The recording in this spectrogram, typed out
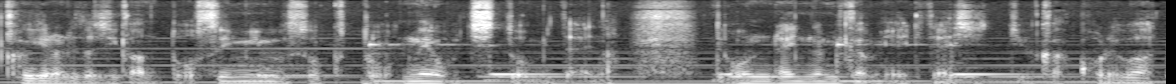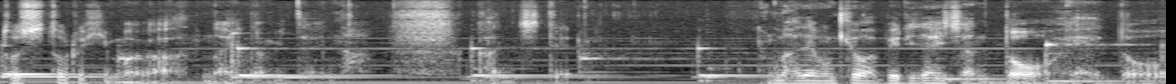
ー、限られた時間と睡眠不足と寝落ちとみたいなでオンライン飲み会もやりたいしっていうかこれは年取る暇がないなみたいな感じで。まあでも今日はベリダイちゃんと,、えーと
